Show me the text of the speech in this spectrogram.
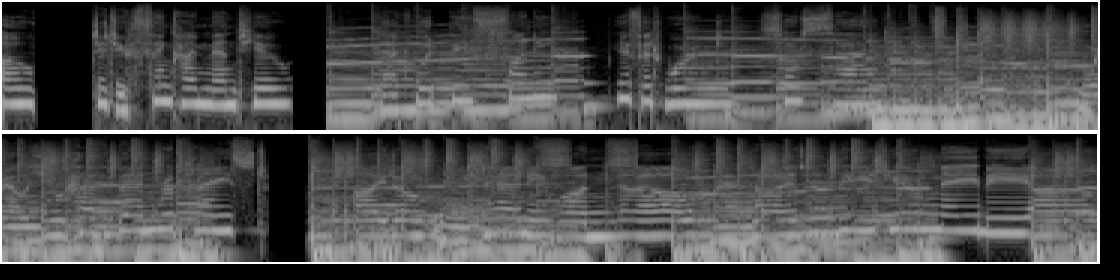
Oh, did you think I meant you? Be funny if it weren't so sad. Well, you have been replaced. I don't need anyone now. When I delete you, maybe I'll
